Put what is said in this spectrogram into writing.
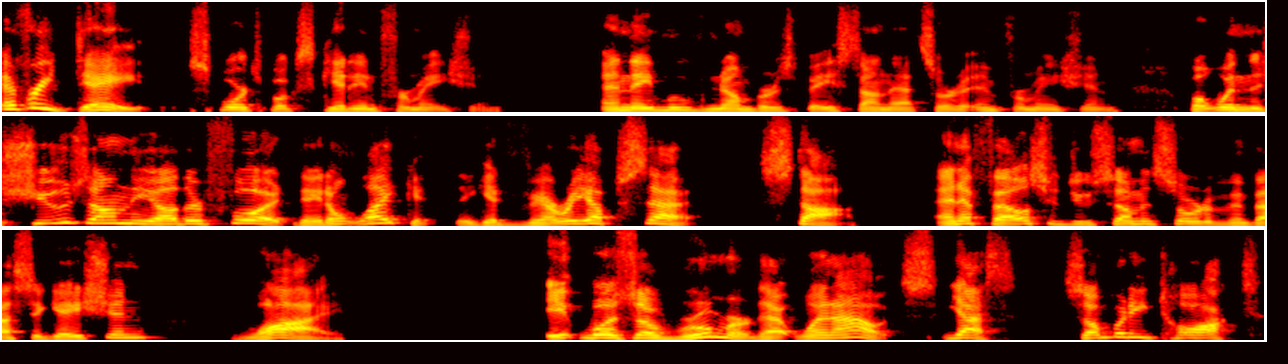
every day, sports books get information and they move numbers based on that sort of information. But when the shoe's on the other foot, they don't like it. They get very upset. Stop. NFL should do some sort of investigation. Why? It was a rumor that went out. Yes, somebody talked.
